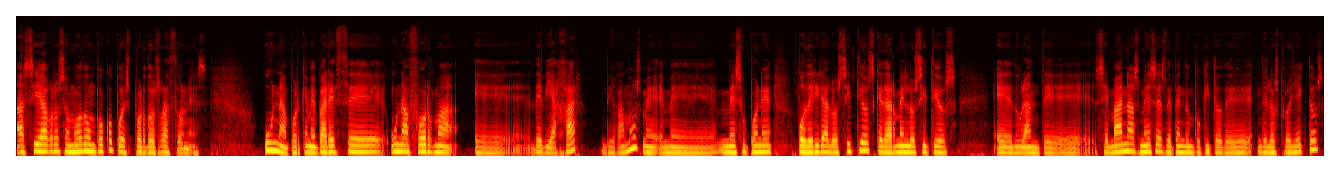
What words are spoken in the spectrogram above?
así a grosso modo un poco pues por dos razones. Una, porque me parece una forma eh, de viajar, digamos, me, supone poder ir a los sitios, quedarme en los sitios eh, durante semanas, meses, depende un poquito de, los proyectos,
